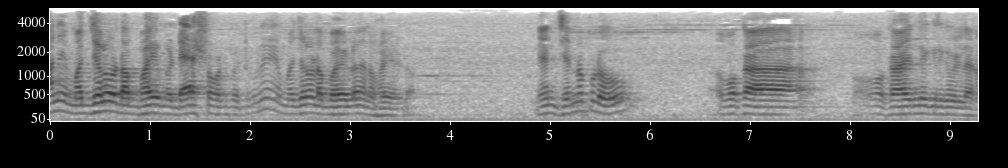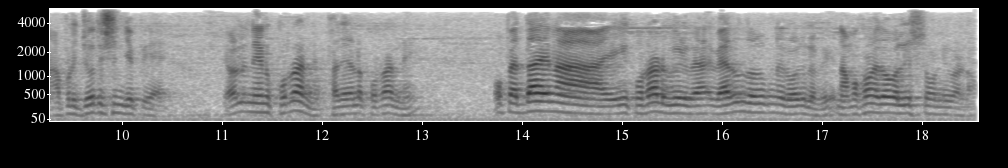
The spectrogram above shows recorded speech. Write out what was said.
అని మధ్యలో డెబ్భై డాష్ ఒకటి పెట్టుకుని మధ్యలో డెబ్భై ఏళ్ళు ఎనభై ఏళ్ళు. నేను చిన్నప్పుడు ఒక ఒక ఆయన దగ్గరికి వెళ్ళాను. అప్పుడు జ్యోతిష్యం చెప్పి ఆయన. ఎవరు? నేను కుర్రాడిని పదేళ్ళ కుర్రాడిని. ఓ పెద్ద ఆయన ఈ కుర్రాడు వీడు వేదం చదువుకునే రోజులవి నమ్మకం ఏదో వల్లిస్తూ ఉండేవాళ్ళం.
